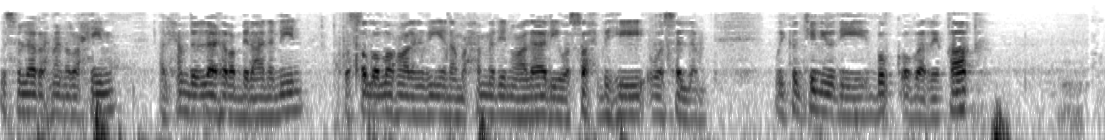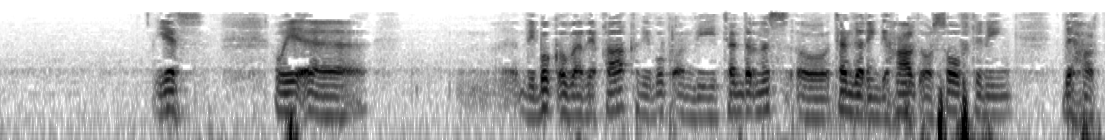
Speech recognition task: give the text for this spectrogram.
بسم الله الرحمن الرحيم الحمد لله رب العالمين وصلى الله على نبينا محمد وعلى آله وصحبه وسلم We continue the book of Al-Riqaq Yes we, uh, the book of Al-Riqaq the book on the tenderness or tendering the heart or softening the heart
